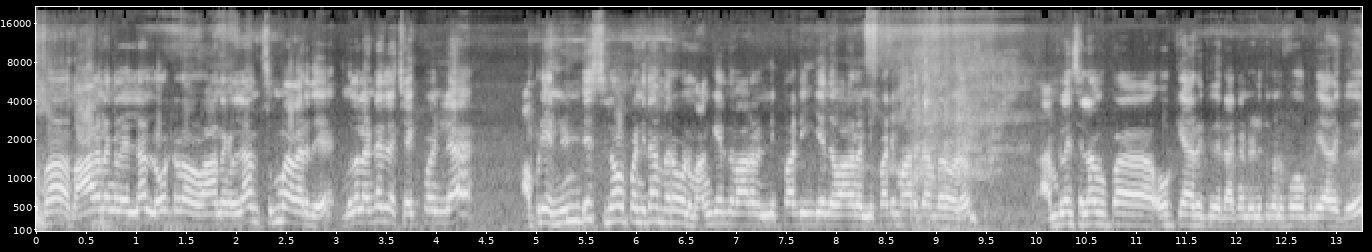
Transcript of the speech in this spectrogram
இப்போ வாகனங்கள் எல்லாம் லோட்டர் வாகனங்கள் எல்லாம் சும்மா வருது. முதலாண்டா இந்த செக் பாயிண்ட்ல அப்படியே நின்று ஸ்லோ பண்ணி தான் பெறணும் அங்கேருந்து வாகனம் நிப்பாட்டி இங்கேருந்து வாகனம் நிப்பாட்டி மாறி தான் பெறணும் ஆம்புலன்ஸ் எல்லாம் இப்போ ஓகேயா இருக்குது டக்குன்னு இழுத்துக்கொண்டு போகக்கூடியா இருக்குது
